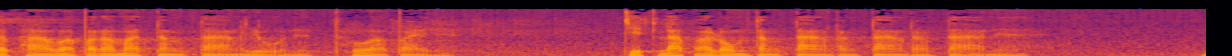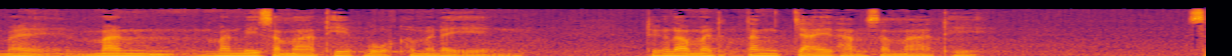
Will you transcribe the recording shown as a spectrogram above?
สภาวะปรมัตต่าง ๆ อยู่เนี่ยทั่วไปเนี่ยจิตรับอารมณ์ต่าง ๆ ต่าง ๆ ต่าง ๆ เนี่ยไม่มันมันมีสมาธิบวกขึ้นมาได้เอง ถึงเราไม่ตั้งใจทำสมาธิ ส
